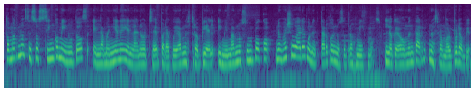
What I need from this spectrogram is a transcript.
tomarnos esos 5 minutos en la mañana y en la noche para cuidar nuestra piel y mimarnos un poco nos va a ayudar a conectar con nosotros mismos, lo que va a aumentar nuestro amor propio.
